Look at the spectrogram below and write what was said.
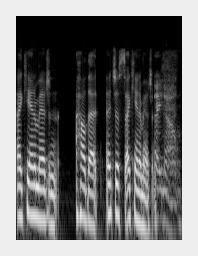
I can't imagine how that. It just I can't imagine. I know.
